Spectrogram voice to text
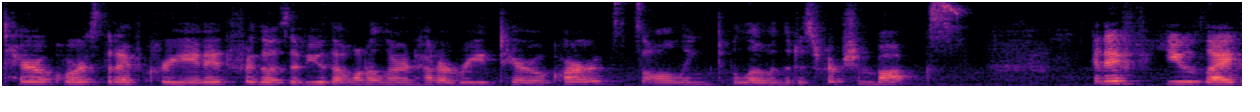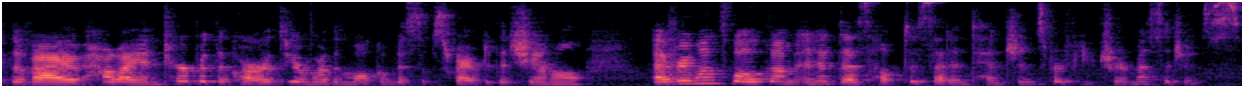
tarot course that I've created for those of you that want to learn how to read tarot cards. It's all linked below in the description box. And if you like the vibe, how I interpret the cards, you're more than welcome to subscribe to the channel. Everyone's welcome, and it does help to set intentions for future messages.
